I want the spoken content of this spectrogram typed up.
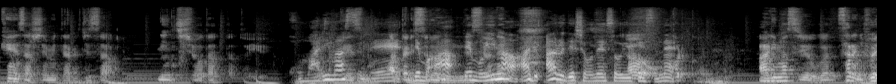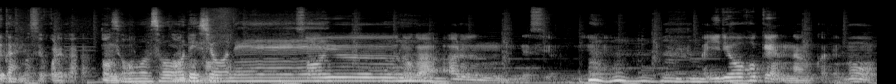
検査してみたら実は認知症だったという。困りますあねですも、あ、でも今ある、あるでしょうね、そういうケースねありますよ。さらに増えてきますよ、これから。どんどん。そう、そうでしょうね。そういうのがあるんですよね。医療保険なんかでも、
